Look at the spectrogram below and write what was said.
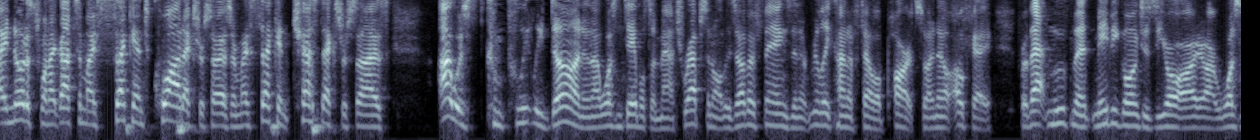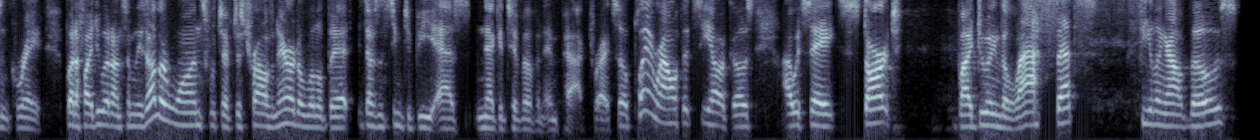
I noticed when I got to my second quad exercise or my second chest exercise, I was completely done and I wasn't able to match reps and all these other things. And it really kind of fell apart. So I know, okay, for that movement, maybe going to zero RIR wasn't great. But if I do it on some of these other ones, which I've just trialed and errored a little bit, it doesn't seem to be as negative of an impact, right? So play around with it, see how it goes. I would say start by doing the last sets, feeling out those,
